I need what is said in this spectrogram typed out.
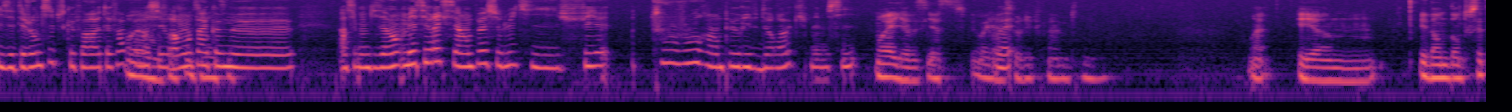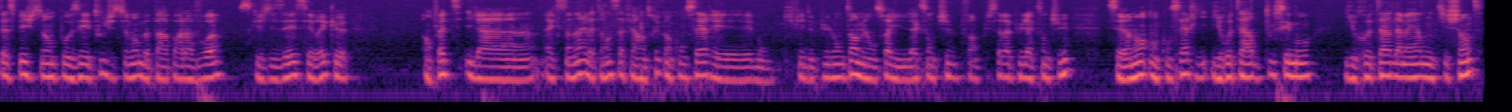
ils étaient gentils parce que For Out of Five, pour Ouais, moi, non, c'est vraiment pas comme euh, Arctic Monkeys avant. Mais c'est vrai que c'est un peu celui qui fait toujours un peu riff de rock, même si. Ouais, il y a, y ce- ouais, il y a Ouais. ce riff quand même qui. Et, euh, et dans, dans tout cet aspect justement posé et tout, justement bah, par rapport à la voix, ce que je disais, c'est vrai que en fait, il a, Alexander, il a tendance à faire un truc en concert et bon, qui fait depuis longtemps, mais en soi, il l'accentue. Enfin, plus ça va, plus il l'accentue. C'est vraiment en concert, il, il retarde tous ses mots, il retarde la manière dont il chante.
